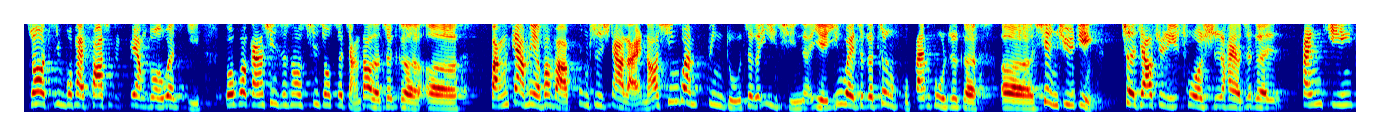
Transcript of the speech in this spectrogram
之后进步派发生了非常多的问题，包括刚刚信中信中哥讲到的这个呃房价没有办法控制下来，然后新冠病毒这个疫情呢，也因为这个政府颁布这个呃限聚令、社交距离措施，还有这个餐厅。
